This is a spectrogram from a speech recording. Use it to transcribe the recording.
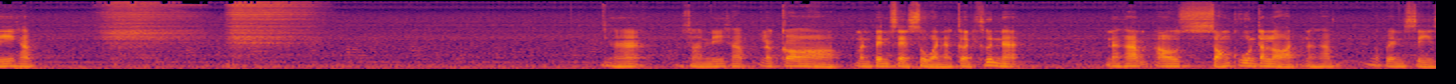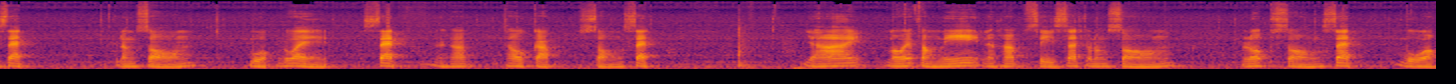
นี้ครับ นะฮะสารนี้ครับ แล้วก็มันเป็นเศษส่วนนะเกิดขึ้นนะ นะครับ เอา 2 คูณตลอดนะครับ ก็เป็น 4z ลัง 2 บวกด้วย z นะครับ เท่ากับ 2z ย้ายมาไว้ฝั่งนี้นะครับ 4z กำลัง 2 ลบ 2z บวก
